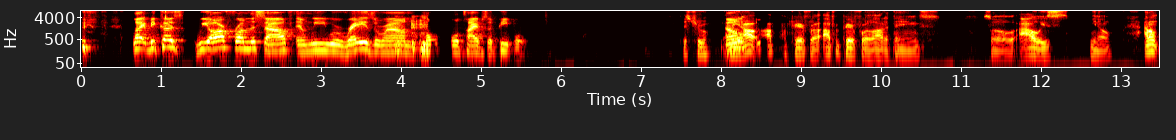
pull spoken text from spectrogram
like because we are from the South and we were raised around multiple types of people. It's true. No. I mean, I, I prepare for I prepare for a lot of things, so I always, you know, I don't,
